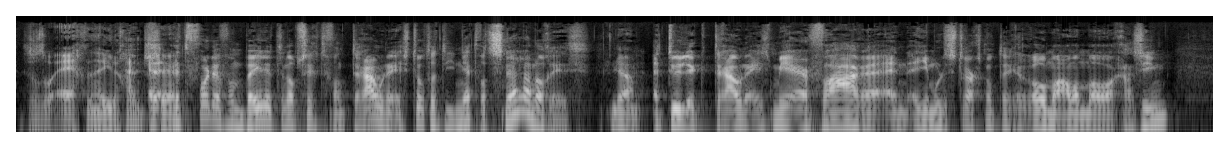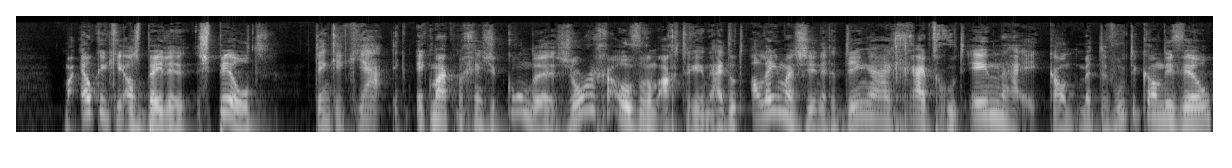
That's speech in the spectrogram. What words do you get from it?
Dus dat is wel echt een hele grote ster. het voordeel van Belen ten opzichte van Trouwen is toch dat hij net wat sneller nog is. Ja. Natuurlijk, Trouwen is meer ervaren en, en je moet het straks nog tegen Roma allemaal mogen gaan zien. Maar elke keer als Belen speelt, denk ik, ja, ik, ik maak me geen seconde zorgen over hem achterin. Hij doet alleen maar zinnige dingen, hij grijpt goed in, hij kan, met de voeten kan hij veel.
